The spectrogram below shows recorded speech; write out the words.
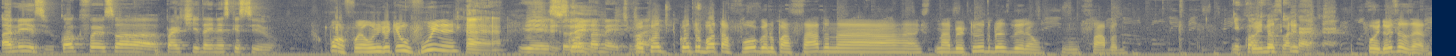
Anísio, qual que foi a sua partida inesquecível? Pô, foi a única que eu fui, né? É. Isso, exatamente. Foi contra, contra o Botafogo ano passado na, na abertura do Brasileirão, num sábado. E qual Foi foi o inesquecível. placar? Foi 2x0.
